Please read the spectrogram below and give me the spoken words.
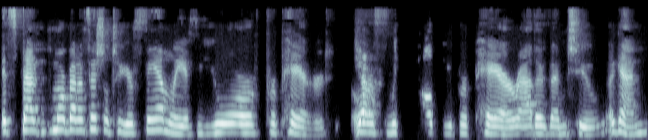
It's be- more beneficial to your family if you're prepared, yep. or if we help you prepare rather than to again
